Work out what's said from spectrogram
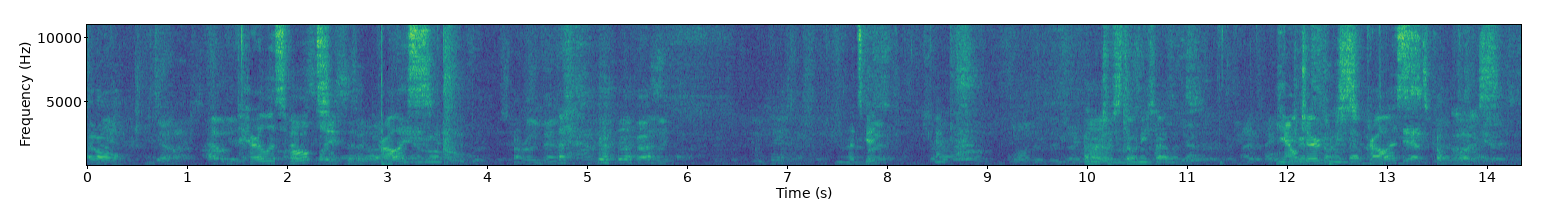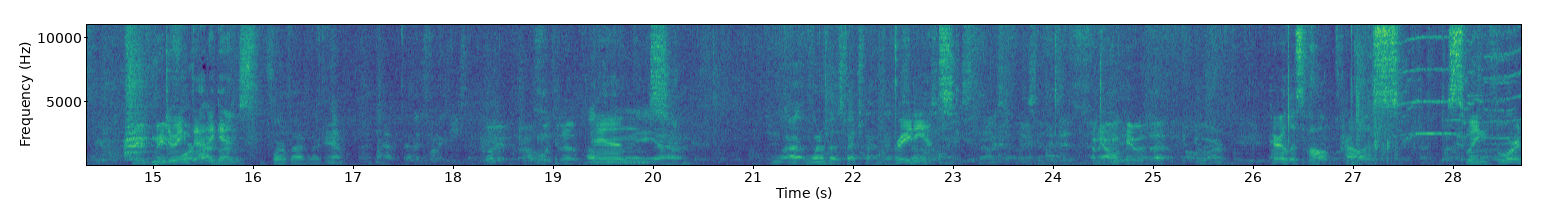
at all. Perilous Vault, Prowess, It's not really bent that badly. That's good. How much is Stony Silence? Counter, Stony Silence? Prowess, Yeah, it's a couple bucks. Maybe, maybe doing four or that five again. bucks. Four or five bucks? Yeah. I'll look it up. I'll And- do a, um, w- one of those fetch lands. and a Radiant? Stony Silence. I mean, I'm okay with that if you aren't. Perilous Vault, Prowess, swing for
